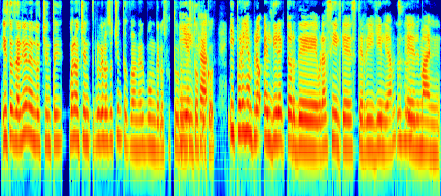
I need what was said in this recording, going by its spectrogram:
Y esta salió en el 80, y- bueno, 80, creo que los 80 fueron el boom de los futuros Y distópicos. Y por ejemplo, el director de Brasil, que es Terry Gilliams, el man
